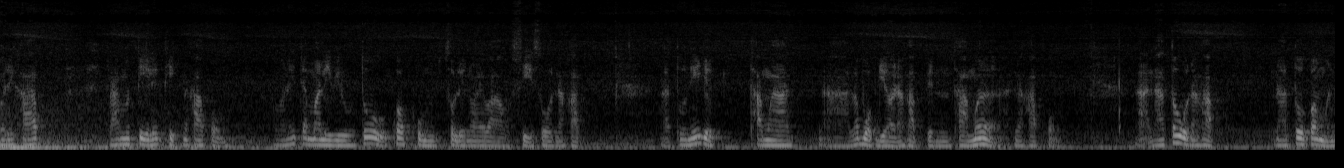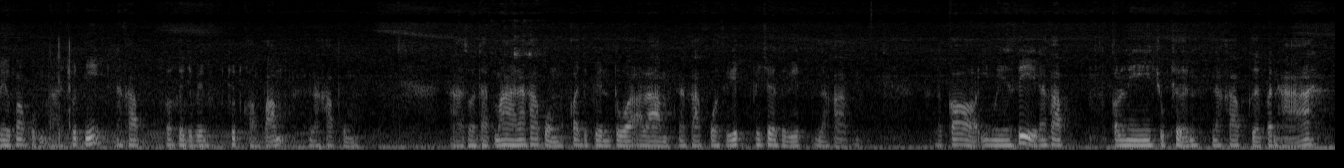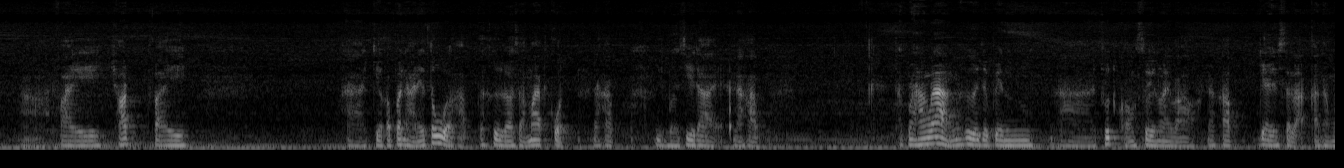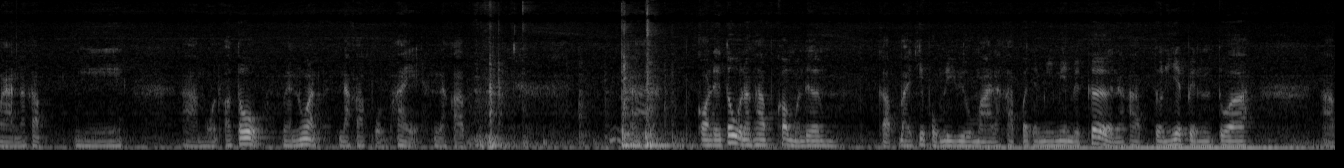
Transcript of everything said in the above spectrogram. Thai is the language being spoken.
วัสดีครับ ร้านมนตีเล็กทิกนะครับผมวันนี้จะมารีวิวตู้ควบคุมโซลินอยด์วาล์ว4โซนนะครับตัวนี้จะทำงานาระบบเดียวนะครับ เป็นไทม์เมอร์นะครับผมหน้าตู้นะครับหน้าตู้ก็เหมือนเดิมครับผมชุดนี้นะครับ ก็คือจะเป็นชุดของปั๊มนะครับผมส่วนถัดมานะครับผมก็จะเป็นตัวอะลามนะครับโฟสวิตฟิชเชอร์สวิตนะครับ แล้วก็อิมเมอร์ซี่นะครับ กรณีฉุกเฉินนะครับ เกิดปัญหาไฟช็อตไฟ เกี่ยวกับปัญหาในตู้ครับ ก็คือเราสามารถกดนะครับอิมเมอร์ซี่ได้นะครับถัดมาข้างล่างก็คือจะเป็นชุดของโซนอยวาลนะครับแยกสระการทำงานนะครับ มีโหมดออโต้แมนนวลนะครับ ผมให้นะครับก่อนในตู้นะครับ ก็เหมือนเดิมกับใบที่ผมรีวิวมานะครับ ก็จะมีเมนเบเกอร์นะครับ ตัวนี้จะเป็นตัว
